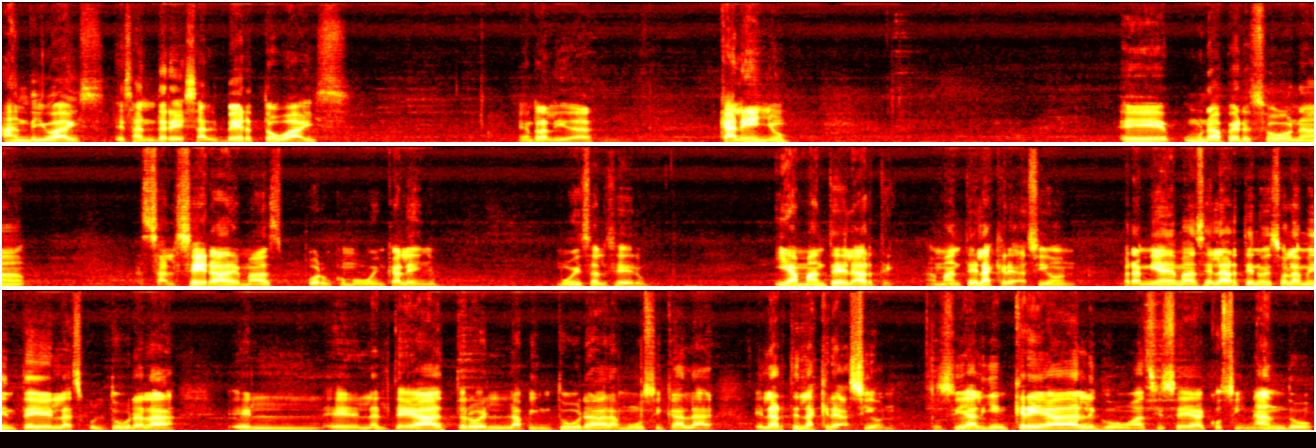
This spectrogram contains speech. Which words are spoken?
Andy Weiss es Andrés Alberto Weiss, en realidad, caleño, eh, una persona salsera además, por, como buen caleño, muy salsero, y amante del arte, amante de la creación. Para mí además el arte no es solamente la escultura, la- el, el- el teatro, el- la pintura, la música, la- el arte es la creación. Si alguien crea algo, así sea cocinando,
